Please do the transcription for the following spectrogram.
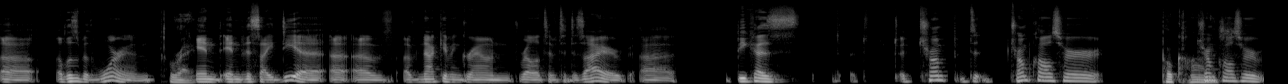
uh Elizabeth Warren right. and and this idea uh, of of not giving ground relative to desire uh because Trump Trump calls her Pocahontas. Trump calls her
